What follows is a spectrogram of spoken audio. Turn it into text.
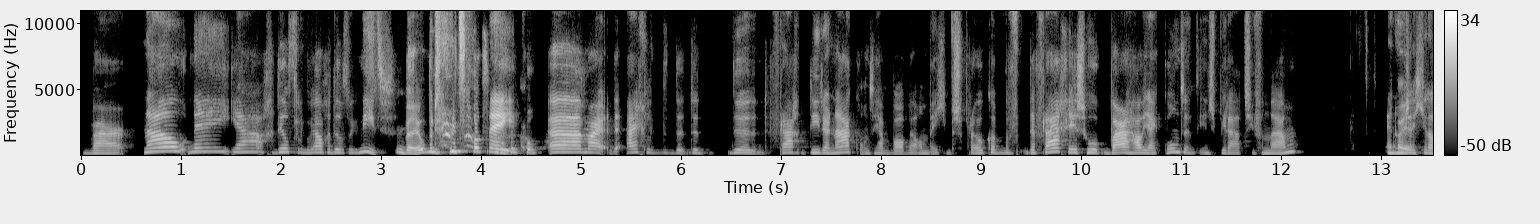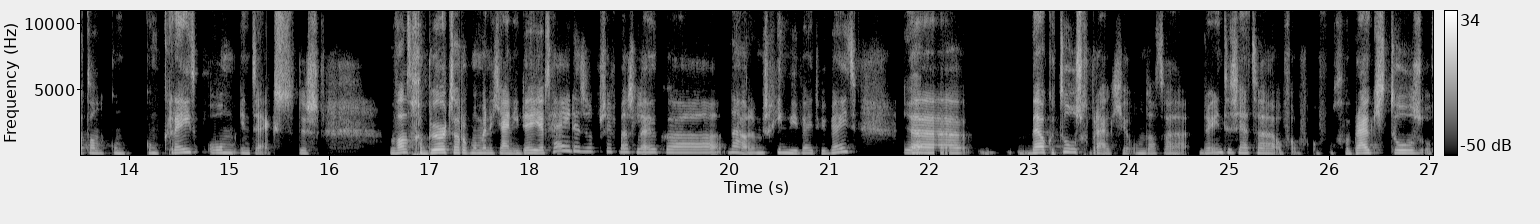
Waar, nou, nee, ja, gedeeltelijk wel, gedeeltelijk niet. Ik ben heel benieuwd wat Nee, komt. Eh, maar de- eigenlijk de, de, de, de vraag die daarna komt, die hebben we al wel een beetje besproken. Be- De vraag is, hoe, waar haal jij content-inspiratie vandaan? En hoe Oh ja. zet je dat dan con- concreet om in tekst? Dus wat gebeurt er op het moment dat jij een idee hebt? hey, dit is op zich best leuk. eh, nou, misschien wie weet, wie weet. Ja. Eh, welke tools gebruik je om dat erin te zetten? Of, of, of gebruik je tools? Of,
